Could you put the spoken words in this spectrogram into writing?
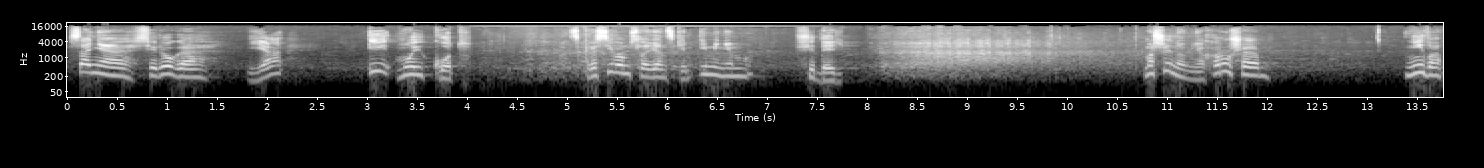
Саня, Серега, я и мой кот с красивым славянским именем Фидель. Машина у меня хорошая, Нива.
